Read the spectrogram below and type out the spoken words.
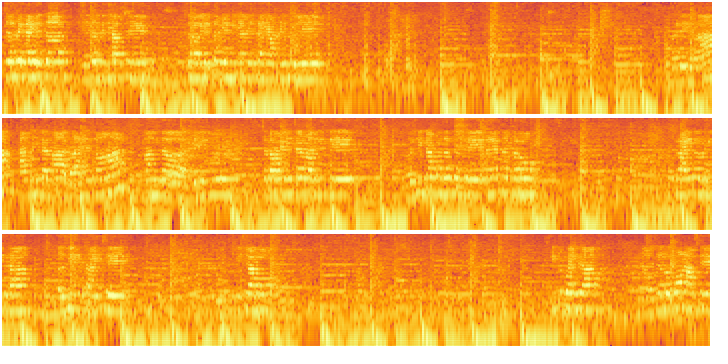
ચલો, બેટા, હેતર. હેતર આપણે જોઈએ. વાહ આટલી કરતા ત્રણે પંદર છે વિચારો કીટુભાઈ જા ચલો કોણ આવશે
